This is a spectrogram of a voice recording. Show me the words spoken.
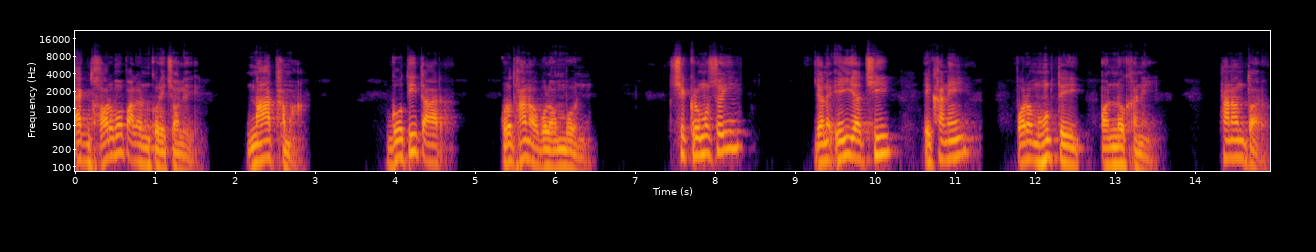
এক ধর্ম পালন করে চলে, না থামা। গতি তার প্রধান অবলম্বন। সে ক্রমশই যেন এই আছি, এখানে পর মুহূর্তেই অন্যখানে। স্থানান্তর,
